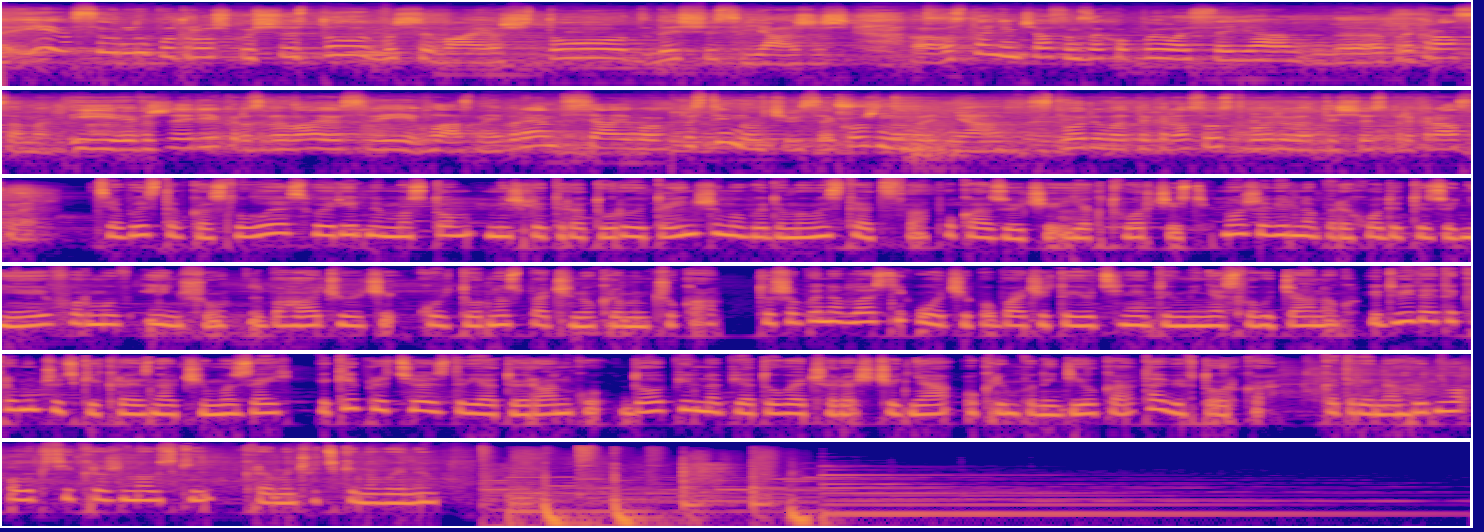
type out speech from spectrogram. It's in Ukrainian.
Е, І все одно потрошку щось то вишиваєш, то десь щось в'яжеш. Останнім часом захопилася я е, прикрасами і вже рік розвиваю свій власний бренд сяйво. Постійно вчуся кожного дня створювати красу, створювати щось прекрасне. Ця виставка слугує своєрідним мостом між літературою та іншими видами мистецтва, показуючи, як творчість може вільно переходити з однієї форми в іншу, збагачуючи культурну спадщину Кременчука. Тож, аби на власні очі побачити і оцінити вміння славутянок, відвідайте Кременчуцький краєзнавчий музей, який працює з 9 ранку до пів на п'яту вечора щодня, окрім понеділка та вівторка. Катерина Груднєва, Олексій Крижановський, Кременчуцькі новини.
